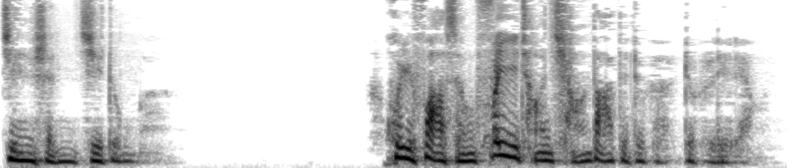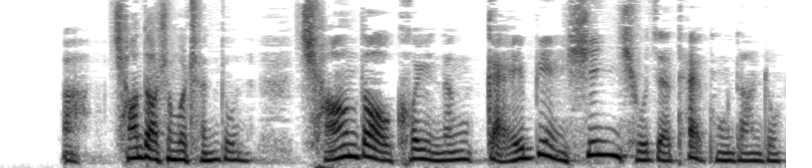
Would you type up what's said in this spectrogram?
精神集中啊，会发生非常强大的这个这个力量，啊，强到什么程度呢？强到可以能改变星球在太空当中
